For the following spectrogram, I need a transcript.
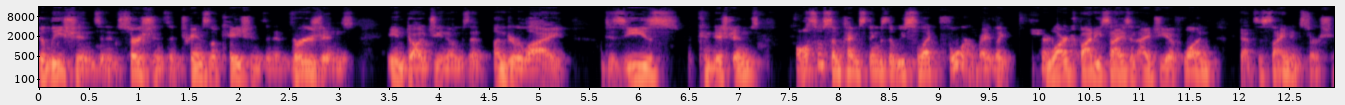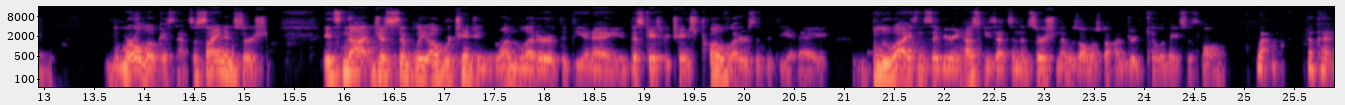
deletions and insertions and translocations and inversions in dog genomes that underlie disease conditions. Also, sometimes things that we select for, right? Like sure. large body size and IGF-1, that's a SINE insertion. The Merle locus, that's a SINE insertion. It's not just simply, oh, we're changing one letter of the DNA. In this case, we changed 12 letters of the DNA. Blue eyes and Siberian Huskies, that's an insertion that was almost 100 kilobases long. Wow. Okay.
